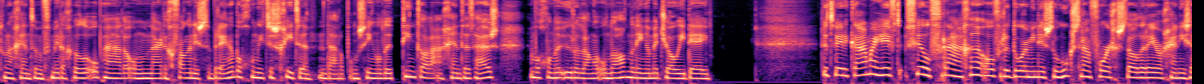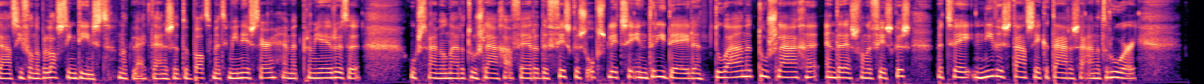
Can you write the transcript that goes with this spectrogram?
Toen agenten hem vanmiddag wilden ophalen om hem naar de gevangenis te brengen... begon hij te schieten. Daarop omsingelden tientallen agenten het huis... en begonnen urenlange onderhandelingen met Joey D. De Tweede Kamer heeft veel vragen over de door minister Hoekstra voorgestelde reorganisatie van de Belastingdienst. Dat blijkt tijdens het debat met de minister en met premier Rutte. Hoekstra wil na de toeslagenaffaire de fiscus opsplitsen in drie delen. Douane, toeslagen en de rest van de fiscus met twee nieuwe staatssecretarissen aan het roer.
